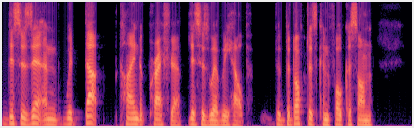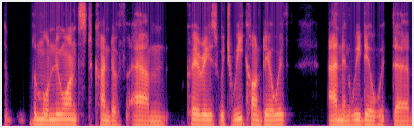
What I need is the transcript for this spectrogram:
this is it. And with that kind of pressure, this is where we help. The, the doctors can focus on the, the more nuanced kind of um, queries which we can't deal with, and then we deal with the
